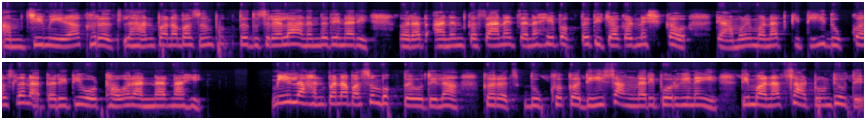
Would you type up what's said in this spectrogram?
आमची मीरा खरंच लहानपणापासून फक्त दुसऱ्याला आनंद देणारी. घरात आनंद कसा आणायचा ना हे फक्त तिच्याकडनं शिकावं. त्यामुळे मनात कितीही दुःख दुःख असलं ना तरी ती ओठावर आणणार नाही. मी लहानपणापासून बघतोय हो तिला. खरंच दुःख कधीही सांगणारी पोरगी नाही ती मनात साठवून ठेवते.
